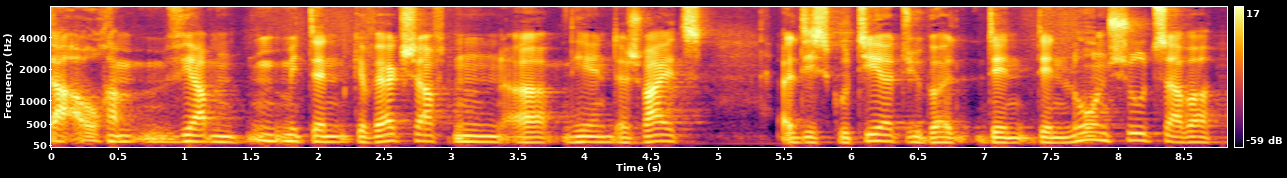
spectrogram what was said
da auch, haben, wir haben mit den Gewerkschaften äh, hier in der Schweiz äh, diskutiert über den, den Lohnschutz, aber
